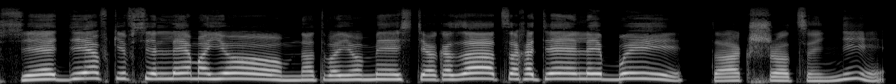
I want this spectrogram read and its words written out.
Все девки в селе моем на твоем месте оказаться хотели бы. Так что цени.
